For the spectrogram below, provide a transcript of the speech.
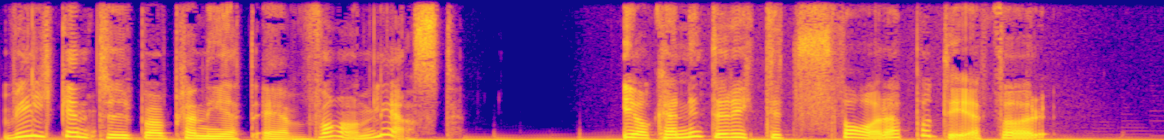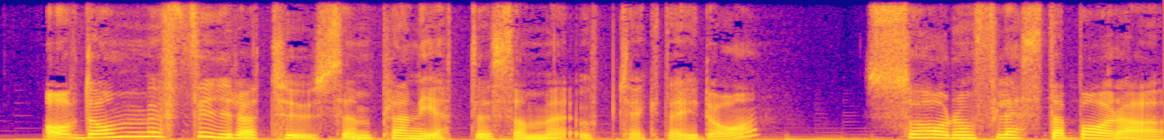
vilken typ av planet är vanligast? Jag kan inte riktigt svara på det för av de 4000 planeter som är upptäckta idag så har de flesta bara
